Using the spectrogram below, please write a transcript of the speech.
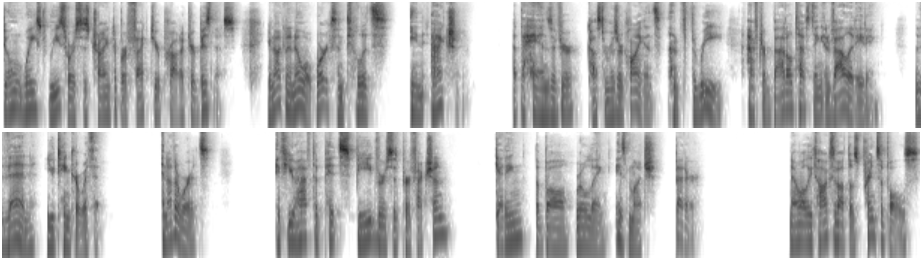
don't waste resources trying to perfect your product or business. You're not going to know what works until it's in action at the hands of your customers or clients. And three, after battle testing and validating, then you tinker with it. In other words, if you have to pit speed versus perfection, getting the ball rolling is much better. Now, while he talks about those principles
